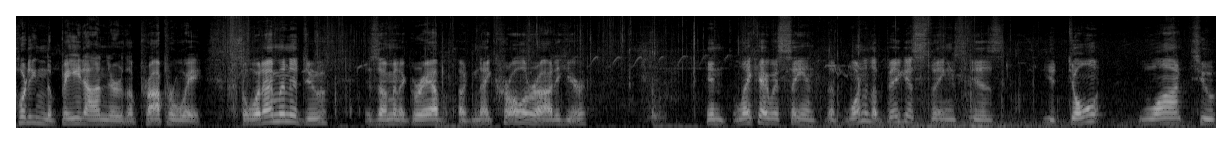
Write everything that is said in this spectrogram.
putting the bait on there the proper way. So what I'm gonna do is I'm gonna grab a night crawler out of here. And like I was saying, the, one of the biggest things is you don't want to,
